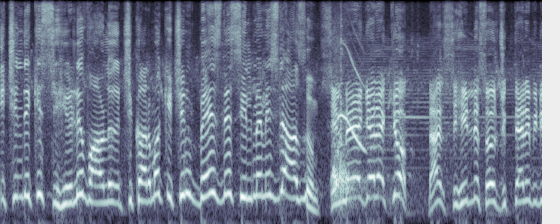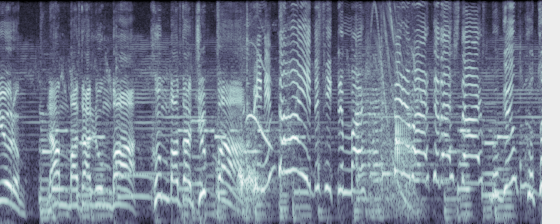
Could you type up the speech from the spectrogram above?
İçindeki sihirli varlığı çıkarmak için bezle silmemiz lazım. Silmeye gerek yok. Ben sihirli sözcükleri biliyorum. Lambada lumba, kumbada cubba. Benim daha iyi bir fikrim var. Merhaba arkadaşlar. Bugün kutu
